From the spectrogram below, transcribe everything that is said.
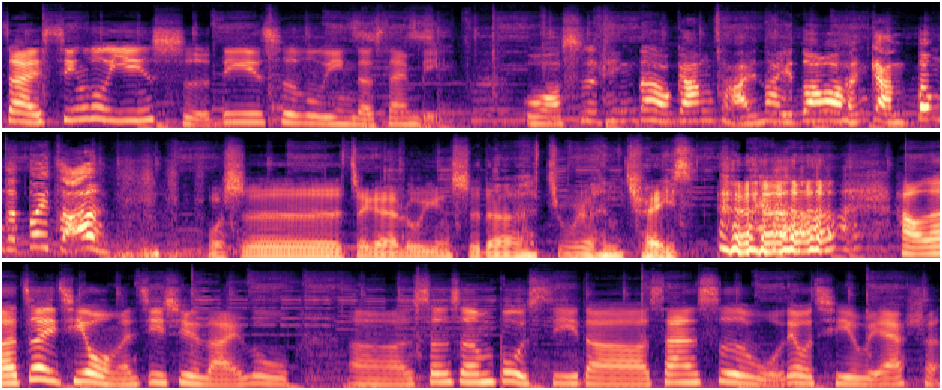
在新录音室第一次录音的 Sammy，我是听到刚才那一段话很感动的队长。我是这个录音室的主人 Trace。好了，这一期我们继续来录。呃，生生不息的三四五六七 reaction，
